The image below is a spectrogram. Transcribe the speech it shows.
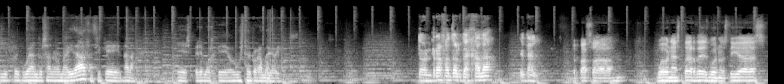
y ir recuperando esa normalidad. Así que nada, eh, esperemos que os guste el programa de hoy. Don Rafa Tortejada, ¿qué tal? ¿Qué pasa? Buenas tardes, buenos días.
